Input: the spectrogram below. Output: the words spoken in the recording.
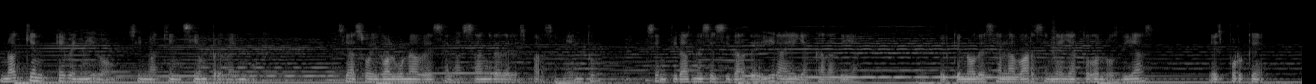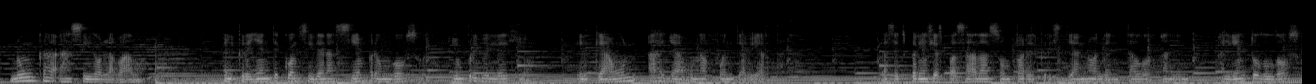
no a quien he venido, sino a quien siempre vengo. Si has oído alguna vez en la sangre del esparcimiento, sentirás necesidad de ir a ella cada día. El que no desea lavarse en ella todos los días es porque nunca ha sido lavado. El creyente considera siempre un gozo y un privilegio el que aún haya una fuente abierta. Las experiencias pasadas son para el cristiano aliento dudoso.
